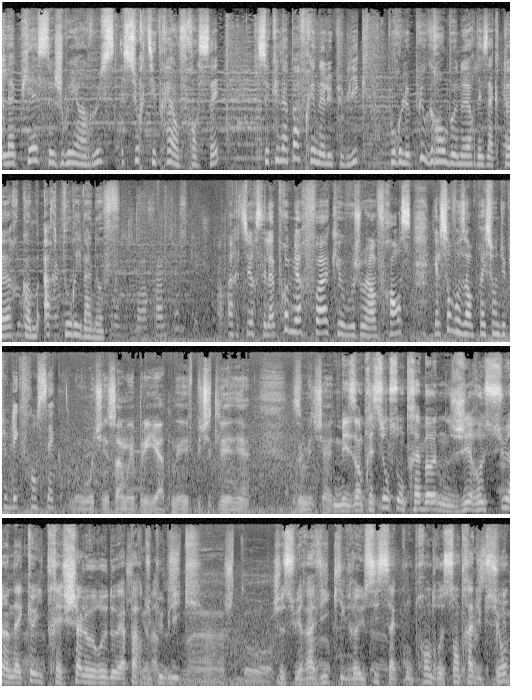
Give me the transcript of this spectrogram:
La pièce jouée en russe, surtitrée en français, ce qui n'a pas freiné le public pour le plus grand bonheur des acteurs comme Arthur Ivanov. Arthur, c'est la première fois que vous jouez en France. Quelles sont vos impressions du public français? Mes impressions sont très bonnes. J'ai reçu un accueil très chaleureux de la part du public. Je suis ravi qu'ils réussissent à comprendre sans traduction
